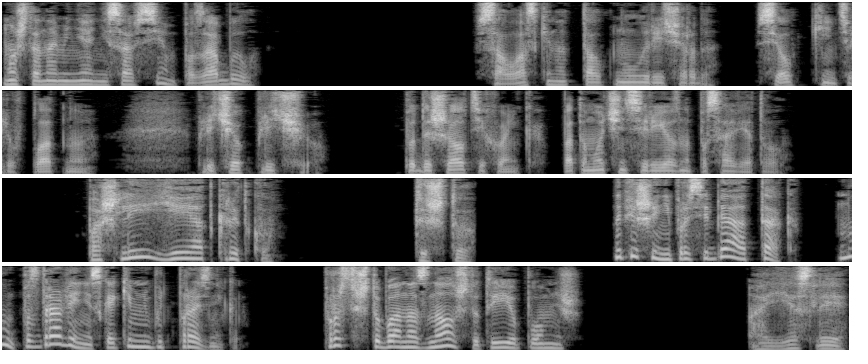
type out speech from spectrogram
Может, она меня не совсем позабыла». Саласкин оттолкнул Ричарда, сел к Кинтелю вплотную. Плечо к плечу. Подышал тихонько, потом очень серьезно посоветовал. «Пошли ей открытку». «Ты что, Напиши не про себя, а так. Ну, поздравление с каким-нибудь праздником. Просто чтобы она знала, что ты ее помнишь. А если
